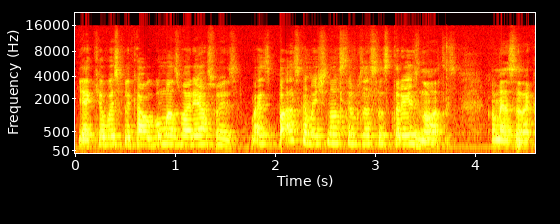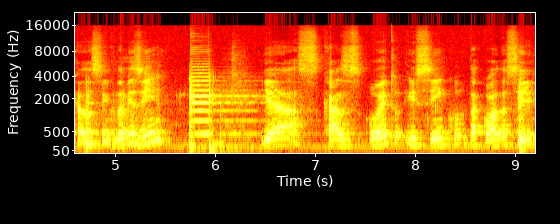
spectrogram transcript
E aqui eu vou explicar algumas variações. Mas basicamente nós temos essas três notas. Começa na casa 5 da mizinha e as casas 8 e 5 da corda Si.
